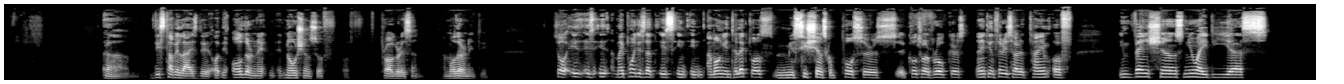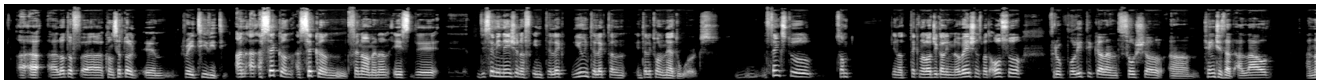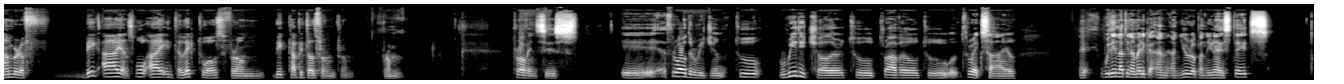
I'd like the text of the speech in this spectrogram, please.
um, destabilized the, the older notions of, of, of progress and, and modernity. So it, it, it, my point is that is in, in, among intellectuals, musicians, composers, uh, cultural brokers, 1930s are a time of inventions, new ideas, a, a lot of uh, conceptual um, creativity. And a, a, second, a second phenomenon is the dissemination of intellect, new intellectual intellectual networks, thanks to some, you know, technological innovations, but also through political and social um, changes that allowed a number of big I and small I intellectuals from big capitals, from from from provinces uh, throughout the region to read each other, to travel, to through exile uh, within Latin America and, and Europe and the United States,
